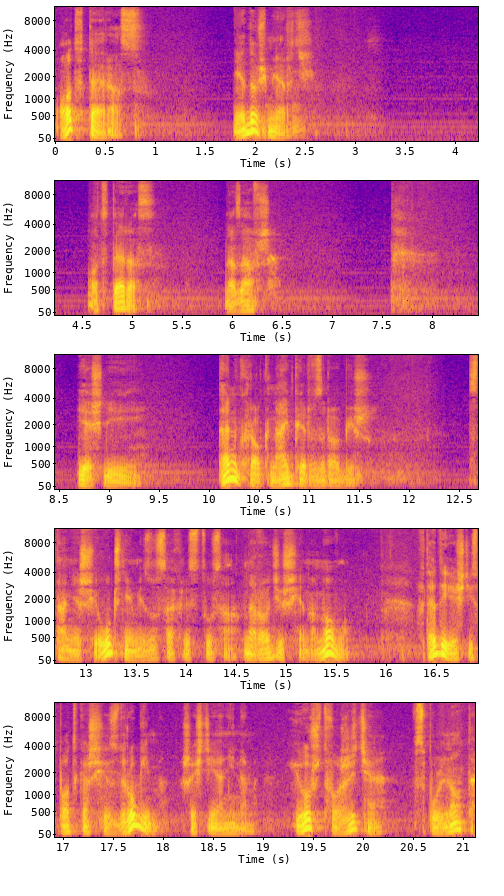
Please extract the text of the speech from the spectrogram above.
Od teraz, nie do śmierci, od teraz. Na zawsze. Jeśli ten krok najpierw zrobisz, staniesz się uczniem Jezusa Chrystusa, narodzisz się na nowo, Wtedy, jeśli spotkasz się z drugim chrześcijaninem, już tworzycie wspólnotę.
